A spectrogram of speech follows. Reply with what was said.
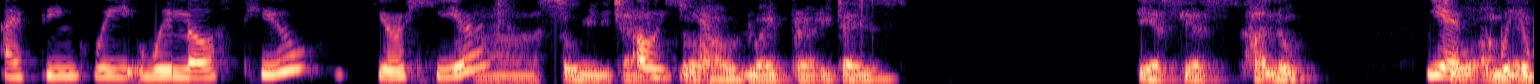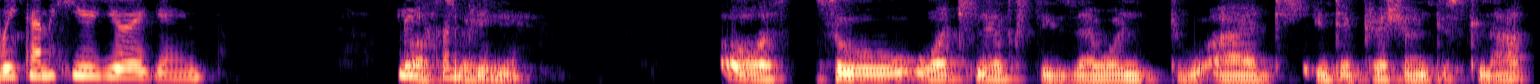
I think we we lost you. You're here. uh, so many Oh, times. So yes. how do I prioritize? Yes, yes. Hello. Yes, so we, like, we can hear you again. Please oh, continue. sorry. Oh, so what next is I want to add integration to Slack,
